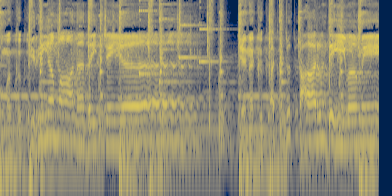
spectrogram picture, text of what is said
உமக்கு பிரியமானதை செய்ய எனக்கு கற்றுத்தாரும் தெய்வமே.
